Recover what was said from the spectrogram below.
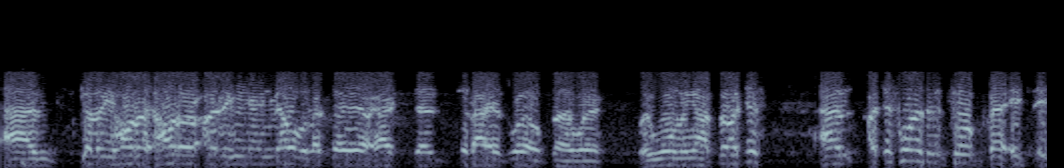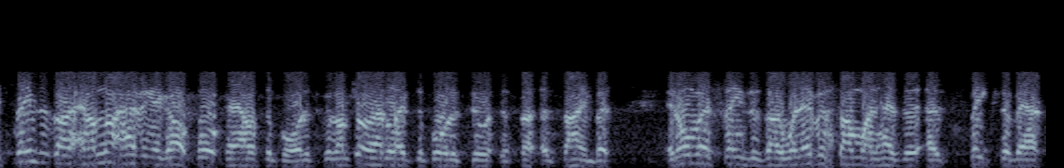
Um, it's going to be hotter, hotter over here in Melbourne, I tell you, uh, today as well. So we're we're warming up. But I just um, I just wanted to talk about. It, it seems as though and I'm not having a go at Port Power supporters because I'm sure Adelaide supporters do it the, the same. But it almost seems as though whenever someone has a, a speaks about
